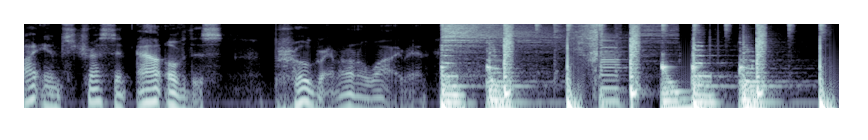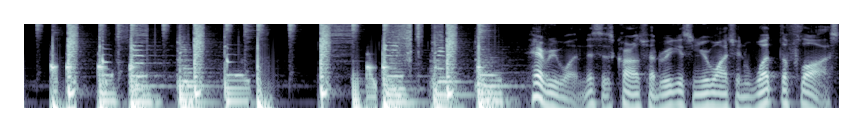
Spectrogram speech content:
I am stressing out over this program. I don't know why, man. Hey everyone, this is Carlos Rodriguez, and you're watching What the Floss,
